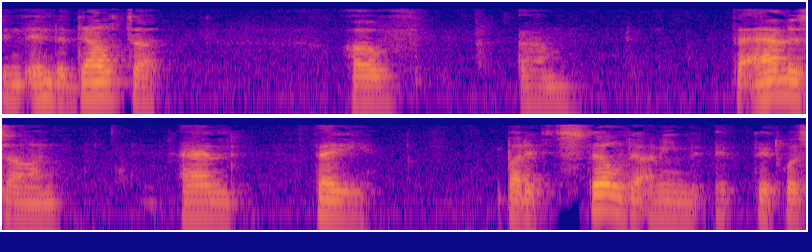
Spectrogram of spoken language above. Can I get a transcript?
in, in, the delta of um, the Amazon and they, but it's still, I mean, it, it was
